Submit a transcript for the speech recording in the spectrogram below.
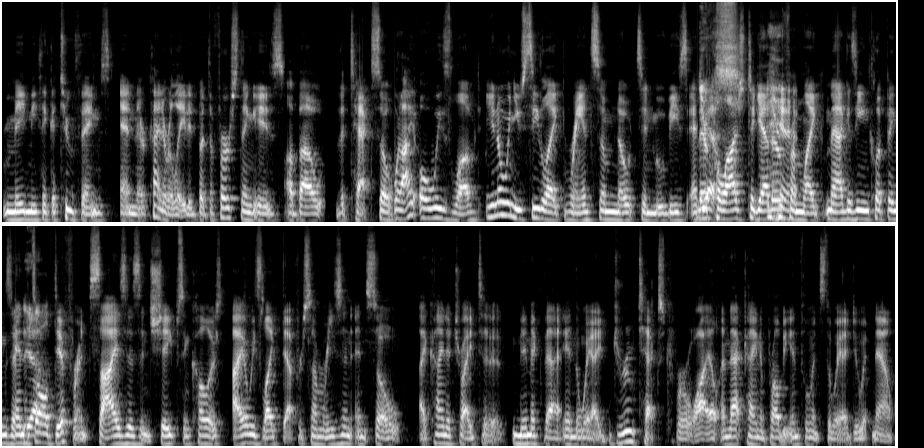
made me think of two things, and they're kind of related. But the first thing is about the text. So, what I always loved, you know, when you see like ransom notes in movies and they're Yes. collaged together from like magazine clippings, and it's all different sizes and shapes and colors. I always liked that for some reason, and so. I kind of tried to mimic that in the way I drew text for a while, and that kind of probably influenced the way I do it now.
